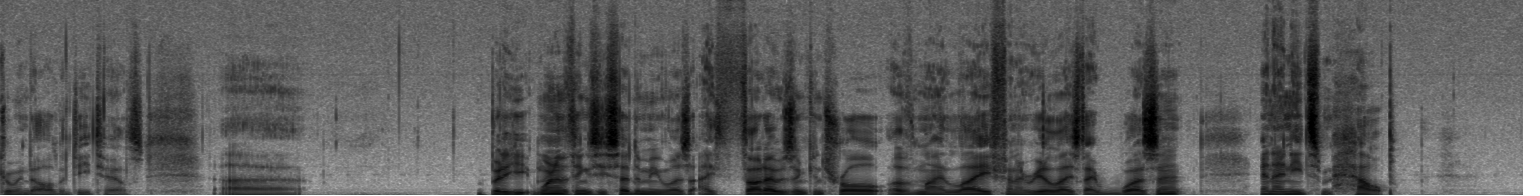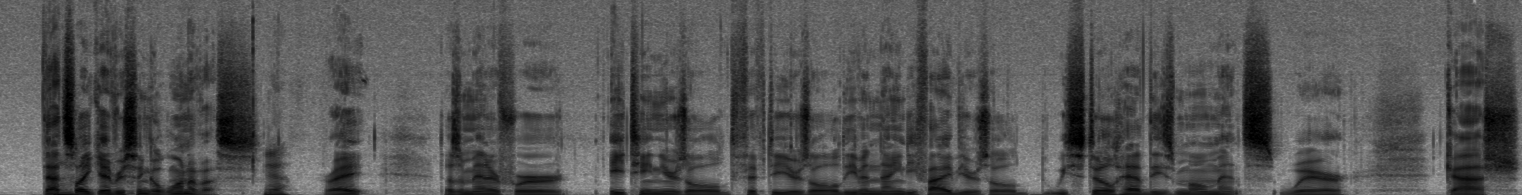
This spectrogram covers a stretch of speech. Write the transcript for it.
go into all the details. Uh, but he, one of the things he said to me was i thought i was in control of my life and i realized i wasn't and i need some help. That's mm. like every single one of us. Yeah. Right? Doesn't matter if we're 18 years old 50 years old even 95 years old we still have these moments where gosh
